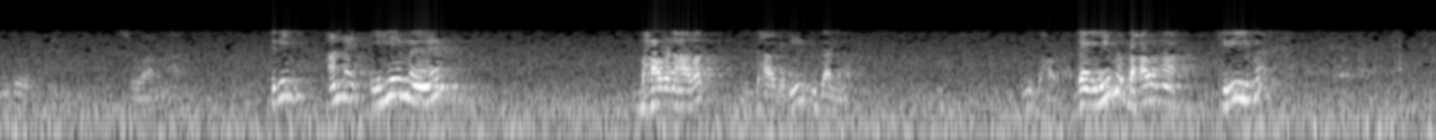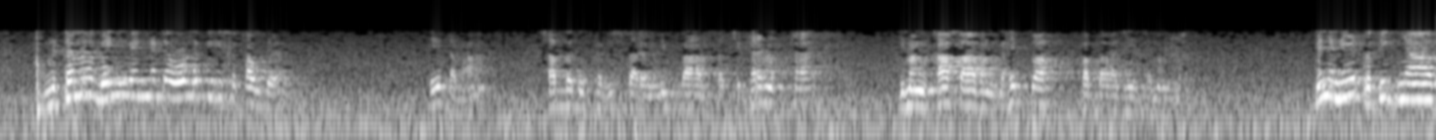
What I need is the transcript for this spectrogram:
මුදවන සුවර්ණ ඉතින් අන්න එහෙම භාවනාවක් බුද්ධාගමේ උගන්වනවා. මේ භාවනාව. දැන් එහෙම භාවනා කිරීම නිතම වෙන් වෙන්නට ඕන පිරිස කවුද? ඒ තමයි සබ්බ දුක්ඛ විස්තරණ නිබ්බාන සත්‍ය කරණත්තා ඉමං කාසාවං ගහිත්වා පබ්බාජේ තමං මෙන්න මේ ප්‍රතිඥාව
